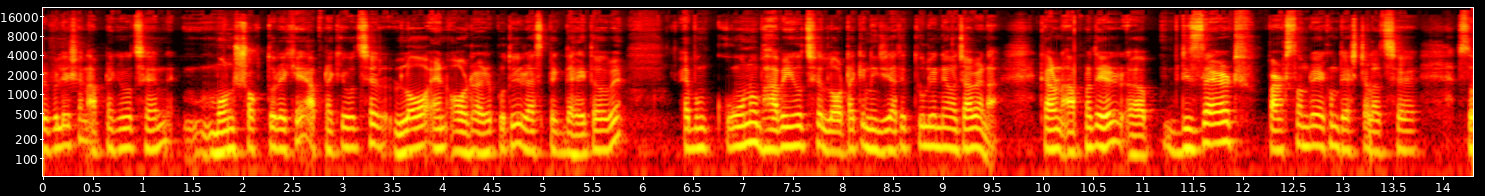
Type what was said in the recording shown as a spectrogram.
রেভুলেশন আপনাকে হচ্ছেন মন শক্ত রেখে আপনাকে হচ্ছে ল অ্যান্ড অর্ডারের প্রতি রেসপেক্ট দেখাইতে হবে এবং কোনোভাবেই হচ্ছে লটাকে নিজের হাতে তুলে নেওয়া যাবে না। কারণ আপনাদের ডিজায়ার্ড পার্সনরা এখন দেশ চালাচ্ছে। সো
